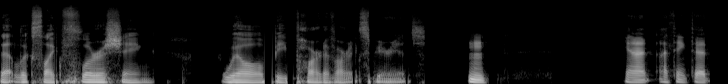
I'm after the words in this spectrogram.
that looks like flourishing will be part of our experience. Yeah, I I think that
